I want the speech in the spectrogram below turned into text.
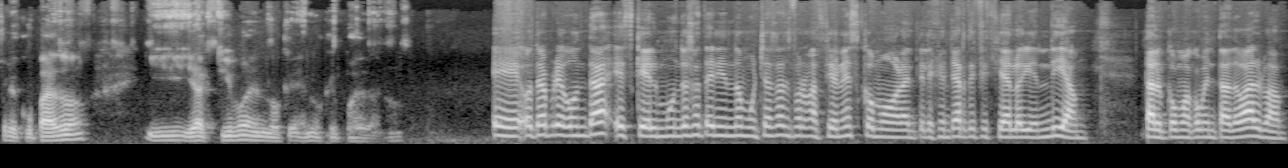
preocupado y activo en lo que, en lo que puedo. Eh, otra pregunta es que el mundo está teniendo muchas transformaciones como la inteligencia artificial hoy en día, tal como ha comentado Alba.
